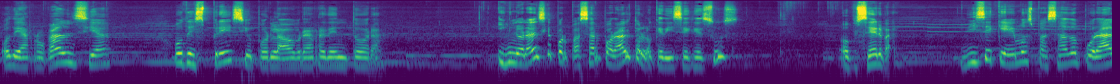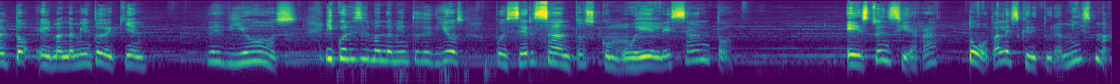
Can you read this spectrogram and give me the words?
o de arrogancia, o desprecio por la obra redentora. Ignorancia por pasar por alto lo que dice Jesús, Observa, dice que hemos pasado por alto el mandamiento de quién? De Dios. ¿Y cuál es el mandamiento de Dios? Pues ser santos como Él es santo. Esto encierra toda la escritura misma.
